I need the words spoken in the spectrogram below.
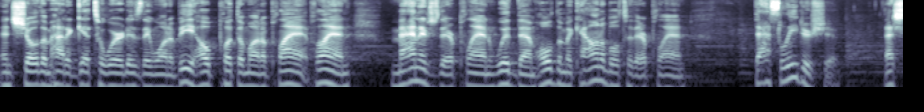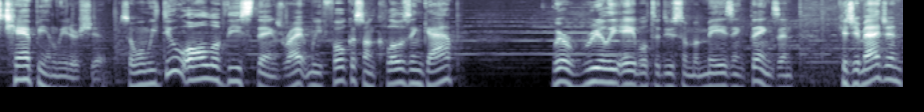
and show them how to get to where it is they want to be. Help put them on a plan, plan, manage their plan with them, hold them accountable to their plan. That's leadership. That's champion leadership. So when we do all of these things, right, we focus on closing gap, we're really able to do some amazing things. And could you imagine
